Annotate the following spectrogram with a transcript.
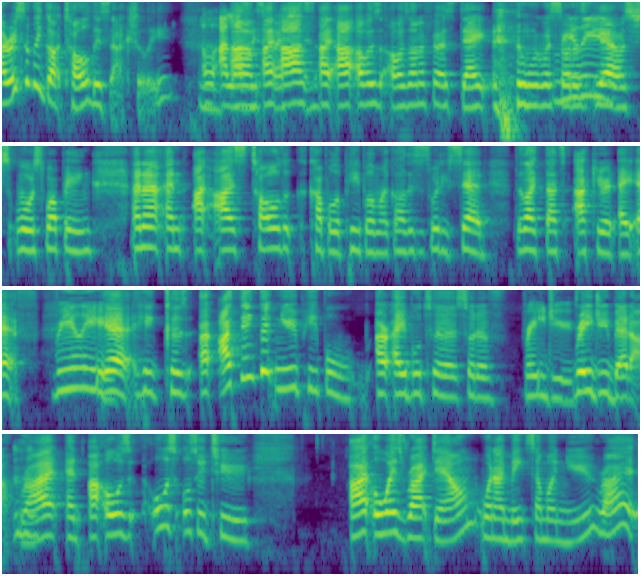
I recently got told this actually Oh, I love Um, this I asked. I, I was I was on a first date. we were sort Really? of yeah. I was we were swapping, and I and I, I told a couple of people. I'm like, oh, this is what he said. They're like, that's accurate AF. really? Yeah, he because I, I think that new people are able to sort of Read you. read you better, right? And I always, always, also too, I always write down when I meet someone new, right?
